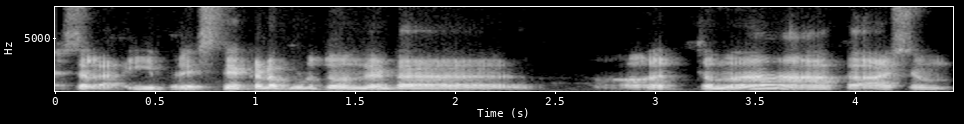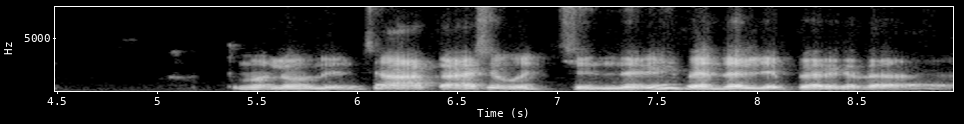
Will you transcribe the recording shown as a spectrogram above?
అసలు ఈ ప్రశ్న ఎక్కడ పుడుతోందట? ఆత్మ ఆకాశం. ఆత్మలో నుంచి ఆకాశం వచ్చిందని పెద్దలు చెప్పారు కదా.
